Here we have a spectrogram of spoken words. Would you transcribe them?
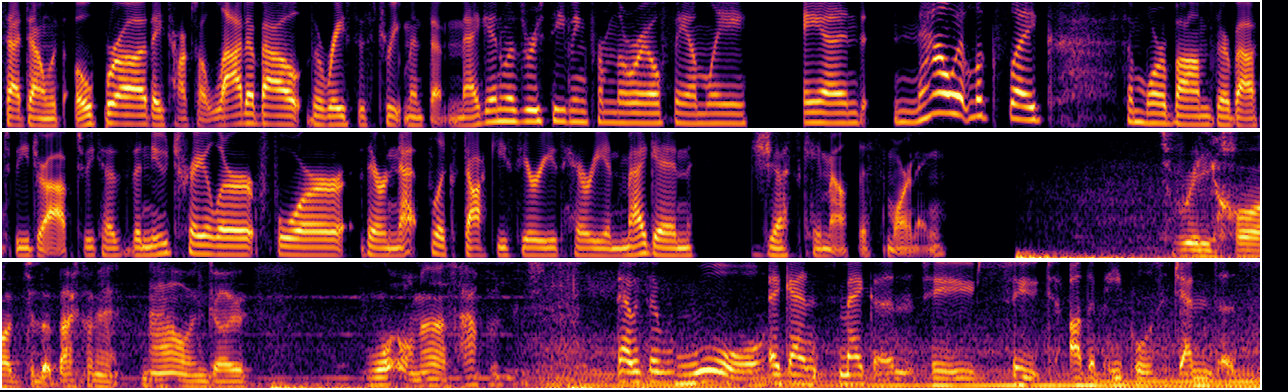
sat down with Oprah. They talked a lot about the racist treatment that Meghan was receiving from the royal family. And now it looks like some more bombs are about to be dropped because the new trailer for their Netflix docuseries Harry and Meghan just came out this morning. It's really hard to look back on it now and go, what on earth happened? There was a war against Meghan to suit other people's agendas.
